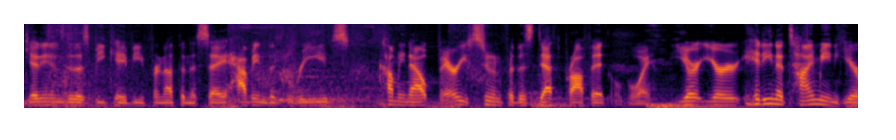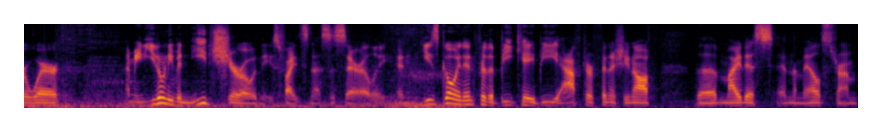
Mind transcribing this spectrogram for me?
getting into this BKB for nothing to say, having the Greaves coming out very soon for this Death Prophet. Oh boy. You're you're hitting a timing here where, I mean, you don't even need Shiro in these fights necessarily, and he's going in for the BKB after finishing off the Midas and the Maelstrom,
